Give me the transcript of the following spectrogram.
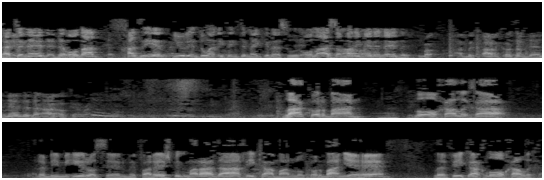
That's a neder. The olah chazir, you didn't do anything to make it asur. Olah, somebody made a neder. But, uh, but ah, because of the neder, the, ah, okay, right. La korban lo ochal lecha. Rabbi Meir oser מפרש בגמרא דאחי כאמר לו קורבן יהא לפיכך לא אוכל לך.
